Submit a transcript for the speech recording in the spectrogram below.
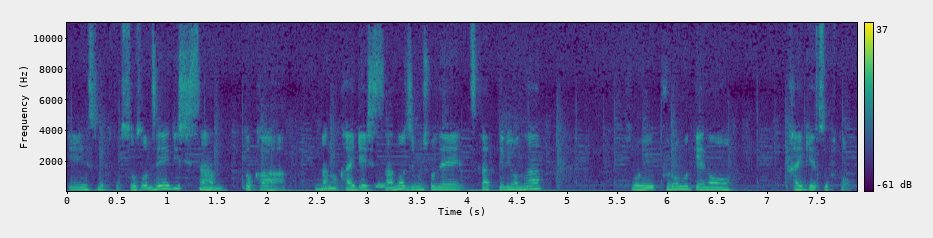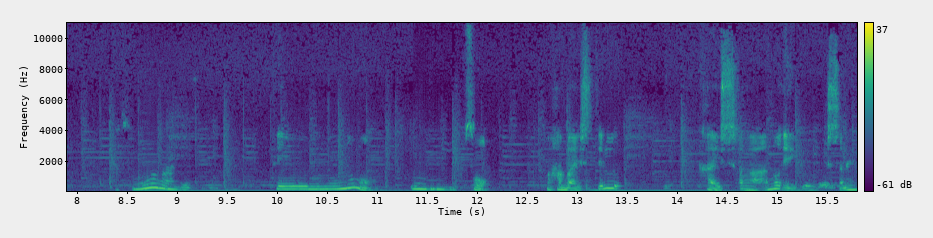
計ソフト。そうそう、税理士さんとか、あの、会計士さんの事務所で使ってるような、そういうプロ向けの会計ソフトっそうなんですね。ていうものの、うん。そう、販売してる会社の営業でしたね。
